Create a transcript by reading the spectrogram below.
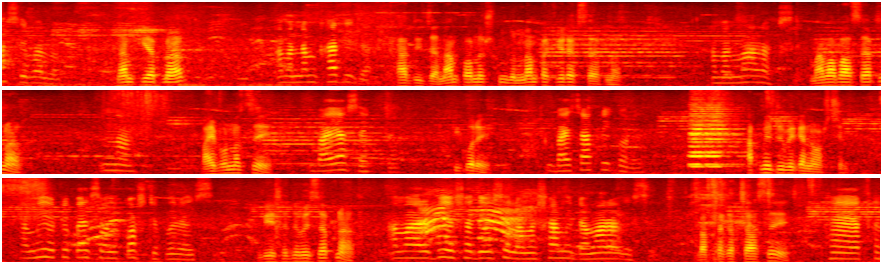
আছে ভালো। নাম কি আপনার? আমার নাম খাদিজা। খাদিজা নামটা অনেক সুন্দর। নামটা কে রাখছে আপনার? আমার মা মা বাবা আছে আপনার? না। ভাই বোন আছে? ভাই আছে একটা। কি করে? ভাই চাকরি করে। আপনি ইউটিউবে কেন আসছেন? আমি একটু পাইছি অনেক কষ্টে পড়ে আইছি। বিয়ে সাথে হয়েছে আপনার? আমার বিয়ে শাদী হয়েছিল আমার স্বামীটা মারা গেছে। বাচ্চা কাচ্চা আছে? হ্যাঁ একটা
